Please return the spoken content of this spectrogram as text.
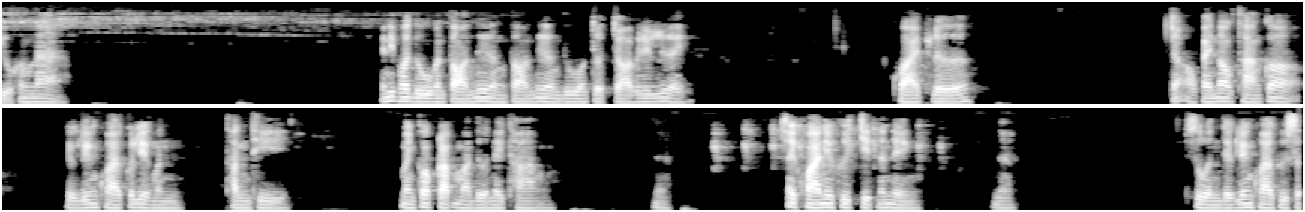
อยู่ข้างหน้า อันนี้พอดูมันต่อเนื่องต่อเนื่องดูจดจ่อไปเรื่อยๆ ควายเผลอ จะออกไปนอกทางก็ เด็กเลี้ยงควายก็เรียกมันทันที มันก็กลับมาเดินในทางนะไอ้ควายนี่คือจิตนั่นเองนะส่วนเด็กเลี้ยงควายคือส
